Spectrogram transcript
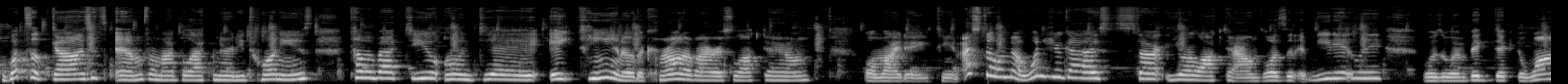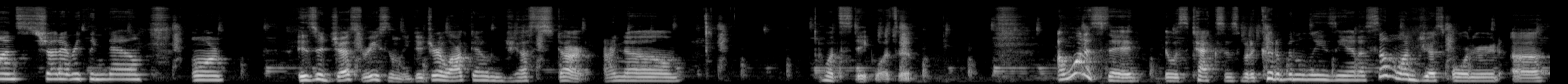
What's up, guys? It's M from my Black Nerdy 20s coming back to you on day 18 of the coronavirus lockdown. Well, my day 18. I still don't know. When did you guys start your lockdowns? Was it immediately? Was it when Big Dick DeWine shut everything down? Or is it just recently? Did your lockdown just start? I know. What state was it? I want to say it was Texas, but it could have been Louisiana. Someone just ordered a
